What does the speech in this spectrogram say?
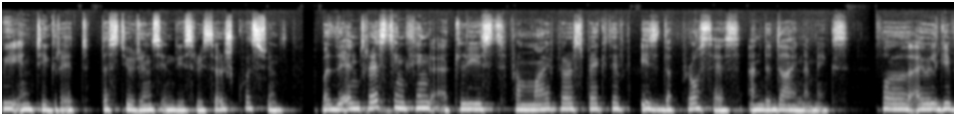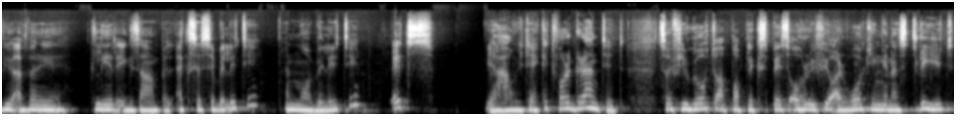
we integrate the students in these research questions. But the interesting thing, at least from my perspective, is the process and the dynamics. For I will give you a very clear example: accessibility and mobility. It's yeah, we take it for granted. So if you go to a public space or if you are walking in a street,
